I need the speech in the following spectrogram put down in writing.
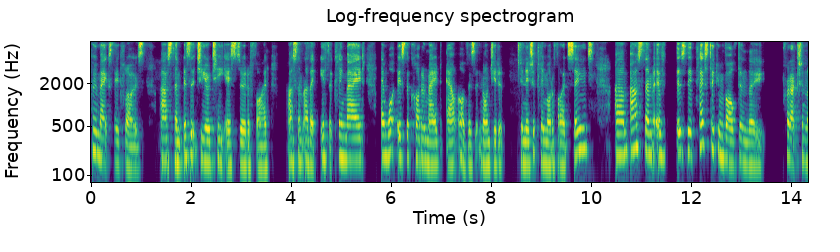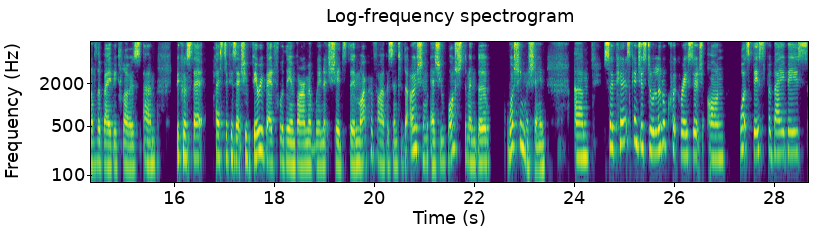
who makes their clothes? Ask them, is it GOTS certified? Ask them, are they ethically made? And what is the cotton made out of? Is it non genetically modified seeds. Um, ask them if is there plastic involved in the production of the baby clothes um, because that plastic is actually very bad for the environment when it sheds the microfibers into the ocean as you wash them in the washing machine. Um, so parents can just do a little quick research on what's best for babies.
